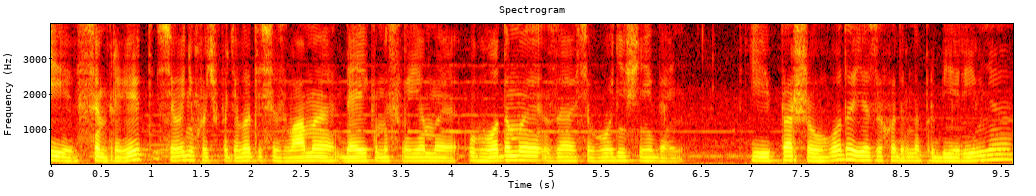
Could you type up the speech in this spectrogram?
І всім привіт! Сьогодні хочу поділитися з вами деякими своїми угодами за сьогоднішній день. І перша угода, я заходив на пробій рівня,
